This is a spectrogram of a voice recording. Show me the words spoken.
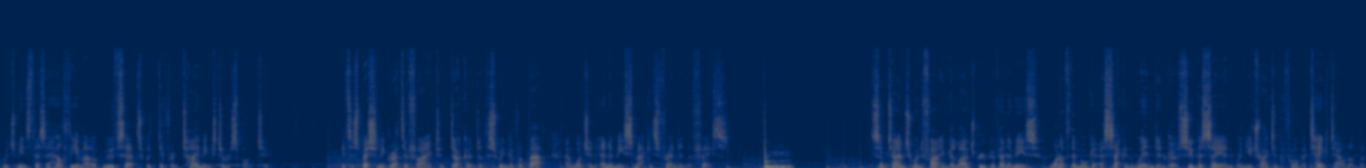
which means there's a healthy amount of movesets with different timings to respond to. It's especially gratifying to duck under the swing of a bat and watch an enemy smack his friend in the face. Sometimes when fighting a large group of enemies, one of them will get a second wind and go Super Saiyan when you try to perform a takedown on them,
